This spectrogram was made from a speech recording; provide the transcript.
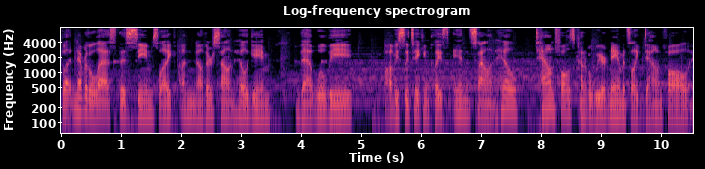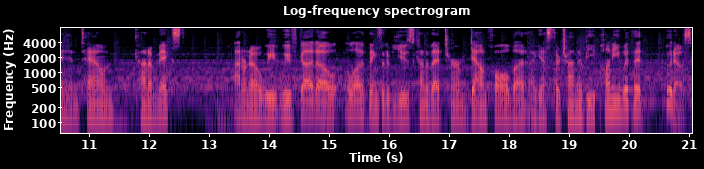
But nevertheless, this seems like another Silent Hill game that will be obviously taking place in Silent Hill. Townfall is kind of a weird name. It's like downfall and town kind of mixed. I don't know. We we've got a, a lot of things that have used kind of that term downfall, but I guess they're trying to be punny with it. Who knows?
